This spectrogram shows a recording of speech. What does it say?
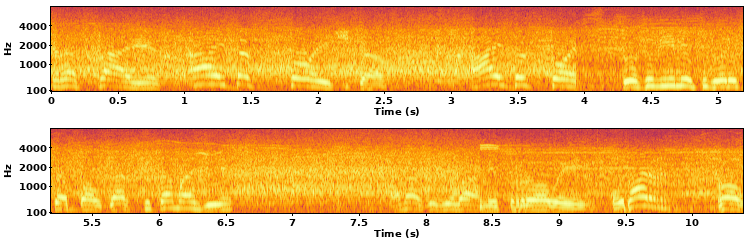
красавец. Ай, да стоечка. Ай, да стоечка. Тоже в месте говорит о болгарской команде. Она завела метровый удар. Гол.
